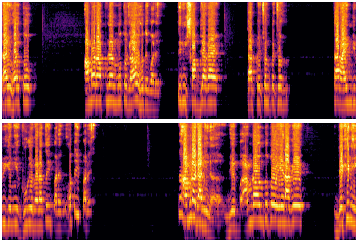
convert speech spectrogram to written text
তাই হয়তো আমার আপনার মতো নাও হতে পারে। তিনি সব জায়গায় তার পেছন পেছন তার আইনজীবীকে নিয়ে ঘুরে বেড়াতেই পারেন হতেই পারে। আমরা জানি না যে, আমরা অন্তত এর আগে দেখিনি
